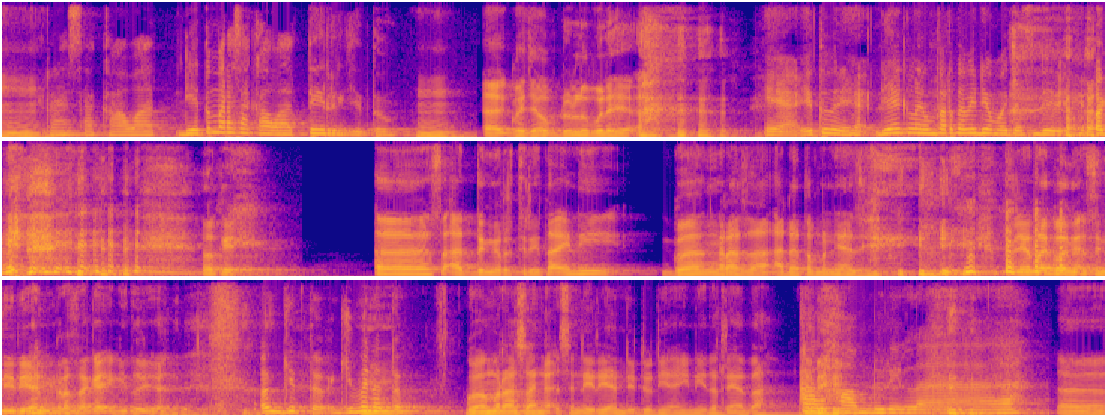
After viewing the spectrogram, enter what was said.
Hmm. Rasa kawat, dia tuh merasa khawatir gitu. Hmm. Eh, gue jawab dulu boleh ya? ya itu ya, dia kelempar tapi dia mau jawab sendiri. Oke. Oke. Eh, saat denger cerita ini, gue ngerasa ada temennya sih. Ternyata gue nggak sendirian ngerasa kayak gitu ya. Oh gitu, gimana hmm. tuh? Gue merasa nggak sendirian di dunia ini ternyata. Alhamdulillah. uh,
